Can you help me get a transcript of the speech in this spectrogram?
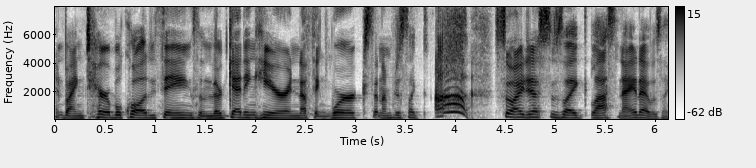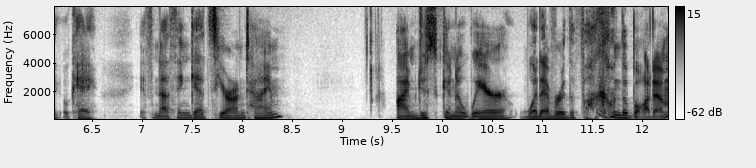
and buying terrible quality things, and they're getting here and nothing works, and I'm just like ah. So I just was like last night. I was like, okay, if nothing gets here on time, I'm just gonna wear whatever the fuck on the bottom.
